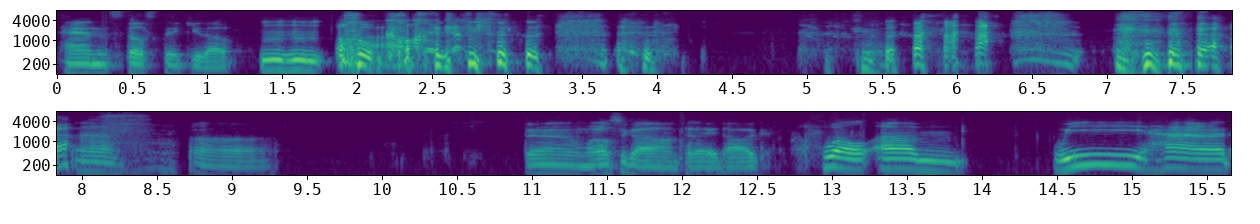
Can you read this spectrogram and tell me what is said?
Hands still sticky though. hmm Oh Uh, God. Uh, uh, damn, what else we got on today, dog? well, um, we had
